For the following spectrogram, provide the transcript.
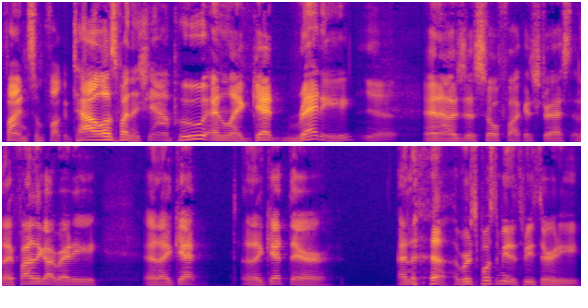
find some fucking towels, find the shampoo, and like get ready Yeah. and I was just so fucking stressed. And I finally got ready, and I get and I get there, and we're supposed to meet at three thirty,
